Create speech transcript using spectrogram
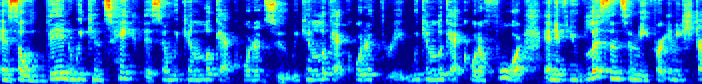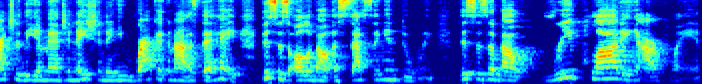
And so then we can take this and we can look at quarter two. We can look at quarter three. We can look at quarter four. And if you listen to me for any stretch of the imagination and you recognize that, hey, this is all about assessing and doing, this is about replotting our plan.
